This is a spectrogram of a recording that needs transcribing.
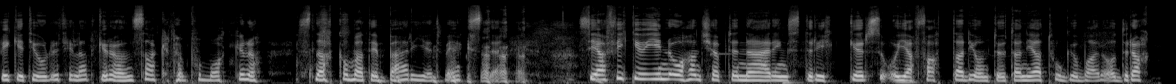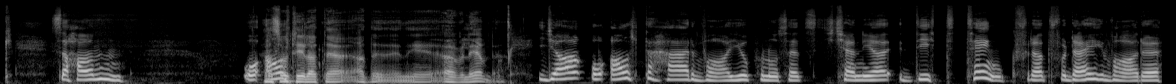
Vilket gjorde till att grönsakerna på mackorna, snacka om att det berget växte. Så jag fick ju in och han köpte näringsdrycker och jag fattade ju inte utan jag tog ju bara och drack. Så han och Han allt... såg till att, det, att ni överlevde? Ja, och allt det här var ju på något sätt, känner jag, ditt tänk. För att för dig var det...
